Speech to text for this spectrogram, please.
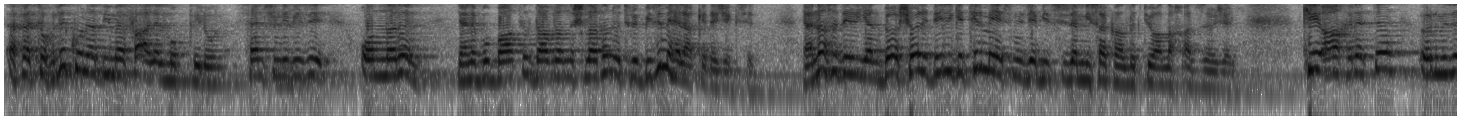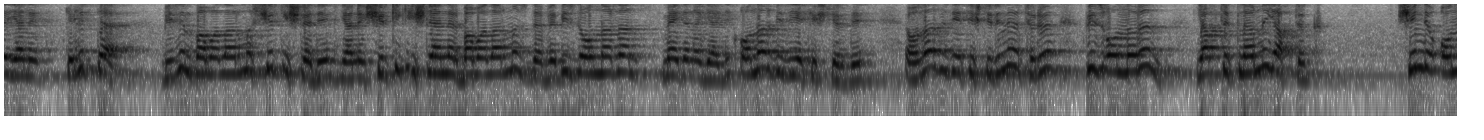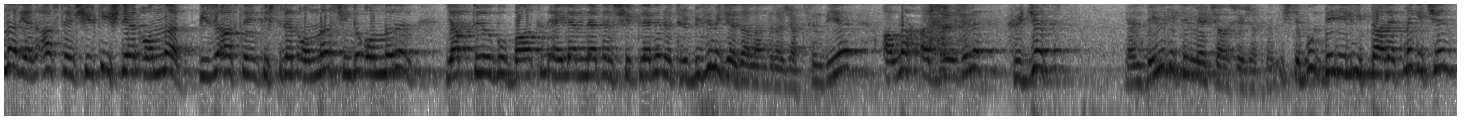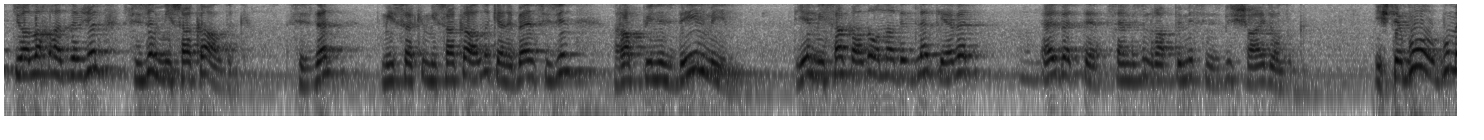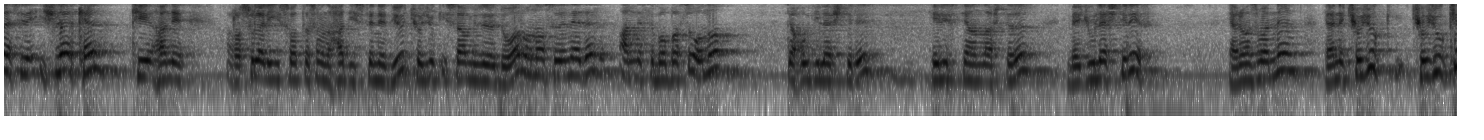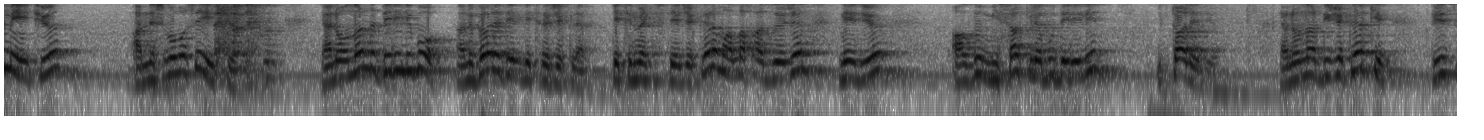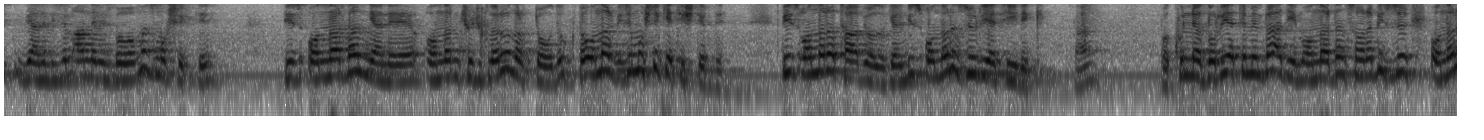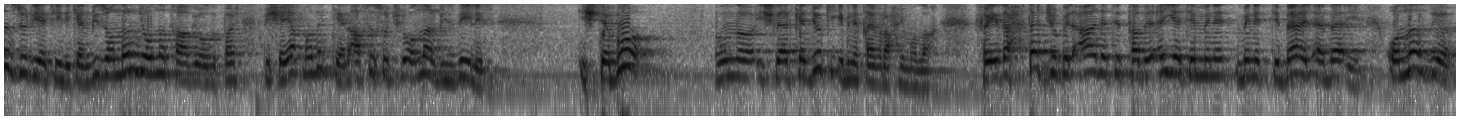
Efetuhlikuna bima fa'alel mubtilun. Sen şimdi bizi onların yani bu batıl davranışlardan ötürü bizi mi helak edeceksin? Yani nasıl delil yani böyle şöyle delil getirmeyesiniz diye biz size misak aldık diyor Allah azze ve celle. Ki ahirette önümüze yani gelip de bizim babalarımız şirk işledi. Yani şirki işleyenler babalarımızdı ve biz de onlardan meydana geldik. Onlar bizi yetiştirdi. E onlar bizi yetiştirdiğine ötürü biz onların yaptıklarını yaptık. Şimdi onlar yani aslen şirki işleyen onlar, bizi aslen yetiştiren onlar, şimdi onların yaptığı bu batıl eylemlerden, şirklerden ötürü bizi mi cezalandıracaksın diye Allah Azze ve Celle hüccet yani delil getirmeye çalışacaklar. İşte bu delili iptal etmek için diyor Allah Azze ve Celle sizden misakı aldık. Sizden misakı, misakı aldık yani ben sizin Rabbiniz değil miyim diye misak aldı. Onlar dediler ki evet elbette sen bizim Rabbimizsiniz biz şahit olduk. İşte bu bu mesele işlerken ki hani Resul Aleyhisselatü Vesselam'ın hadiste ne diyor? Çocuk İslam üzere doğar. Ondan sonra ne eder? Annesi babası onu Yahudileştirir, Hristiyanlaştırır, meculeştirir. Yani o zaman ne? Yani çocuk çocuğu kim eğitiyor? Annesi babası eğitiyor. Yani onların da delili bu. Hani böyle delil getirecekler. Getirmek isteyecekler ama Allah Azze ve Celle ne diyor? Aldığı misak ile bu delili iptal ediyor. Yani onlar diyecekler ki biz yani bizim annemiz babamız müşrikti. Biz onlardan yani onların çocukları olarak doğduk ve onlar bizi müşrik yetiştirdi. Biz onlara tabi olduk. Yani biz onların zürriyetiydik. Ha? Ve kunne zurriyete min ba'dihim. Onlardan sonra biz onların zürriyetiydik. Yani biz onların yoluna tabi olduk. Baş, bir şey yapmadık ki. Yani asıl suçlu onlar biz değiliz. İşte bu bunu işlerken diyor ki İbn Kayyim rahimehullah. "Fe ihtaccu bil adeti tabiiyyete min min ittiba'il aba'i." Onlar diyor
